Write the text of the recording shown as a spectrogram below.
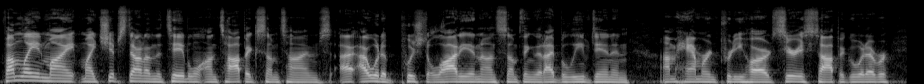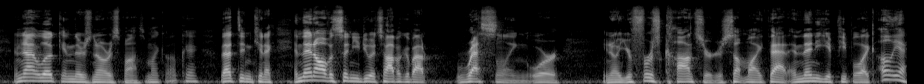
if I'm laying my my chips down on the table on topics, sometimes I, I would have pushed a lot in on something that I believed in, and I'm hammering pretty hard, serious topic or whatever. And I look and there's no response. I'm like, okay, that didn't connect. And then all of a sudden you do a topic about wrestling or you know your first concert or something like that, and then you get people like, oh yeah,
